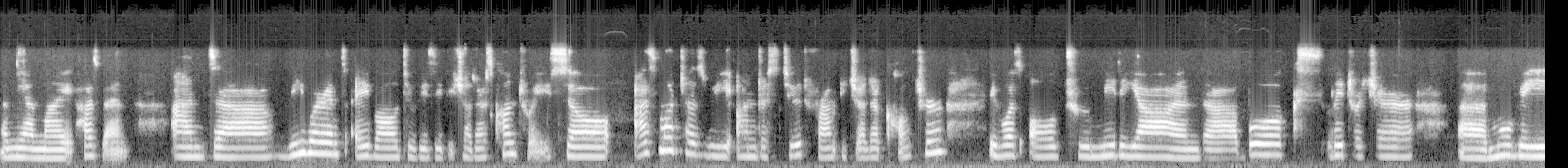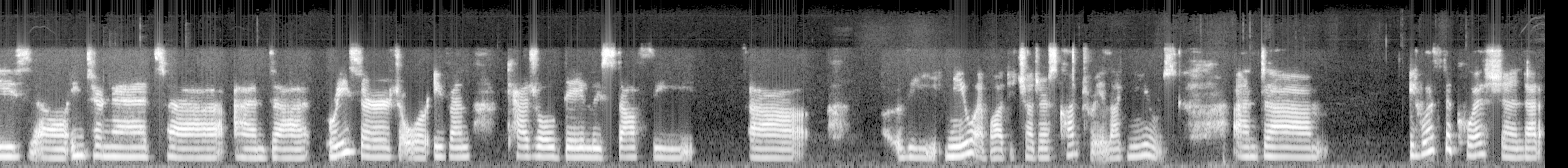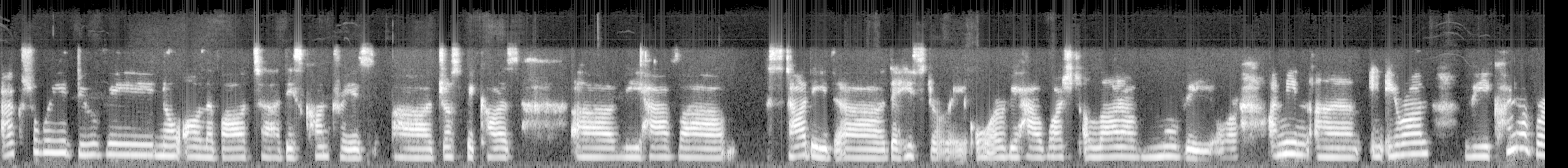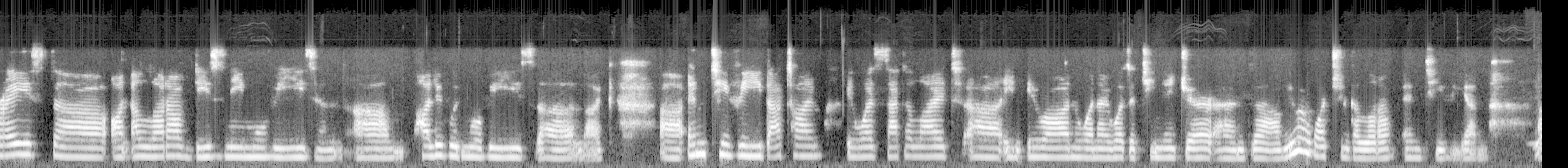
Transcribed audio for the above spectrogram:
me and my husband. And uh, we weren't able to visit each other's country. So, as much as we understood from each other culture, it was all through media and uh, books, literature, uh, movies, uh, internet, uh, and uh, research, or even casual daily stuff we we knew about each other's country, like news. And um, it was the question that actually do we know all about uh, these countries uh, just because uh, we have um, studied uh, the history or we have watched a lot of movie or i mean um, in iran we kind of raised uh, on a lot of disney movies and um, hollywood movies uh, like uh, mtv that time. It was satellite uh, in iran when i was a teenager and uh, we were watching a lot of mtv and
